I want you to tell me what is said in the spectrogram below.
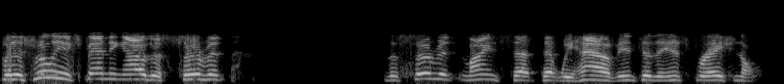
but it's really expanding out of the servant the servant mindset that we have into the inspirational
